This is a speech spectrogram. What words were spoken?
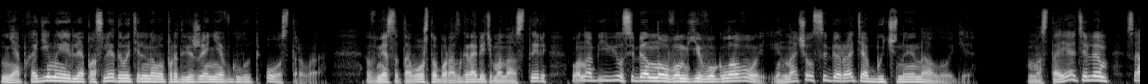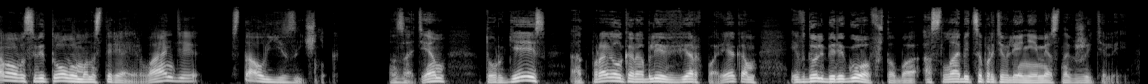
необходимые для последовательного продвижения вглубь острова. Вместо того, чтобы разграбить монастырь, он объявил себя новым его главой и начал собирать обычные налоги. Настоятелем самого святого монастыря Ирландии стал язычник. Затем Тургейс отправил корабли вверх по рекам и вдоль берегов, чтобы ослабить сопротивление местных жителей —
